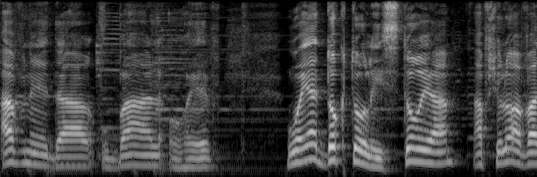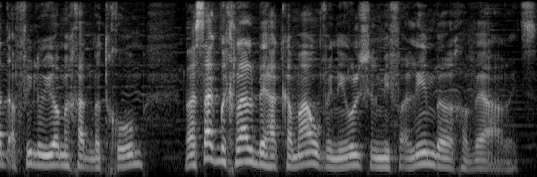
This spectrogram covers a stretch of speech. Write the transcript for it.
אב נהדר ובעל אוהב. הוא היה דוקטור להיסטוריה, אף שלא עבד אפילו יום אחד בתחום, ועסק בכלל בהקמה ובניהול של מפעלים ברחבי הארץ.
